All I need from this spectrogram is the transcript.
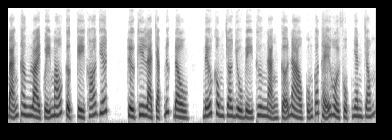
Bản thân loài quỷ máu cực kỳ khó giết, trừ khi là chặt đứt đầu, nếu không cho dù bị thương nặng cỡ nào cũng có thể hồi phục nhanh chóng.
